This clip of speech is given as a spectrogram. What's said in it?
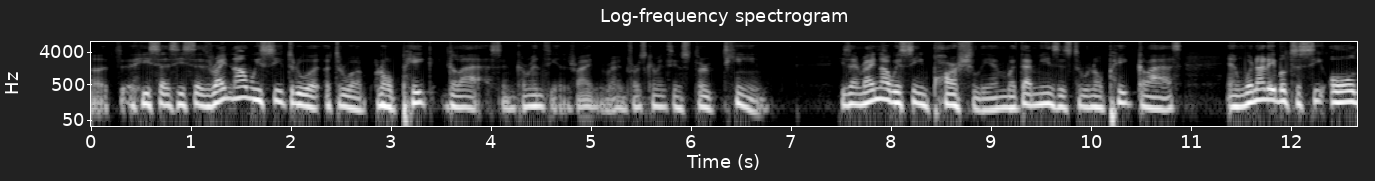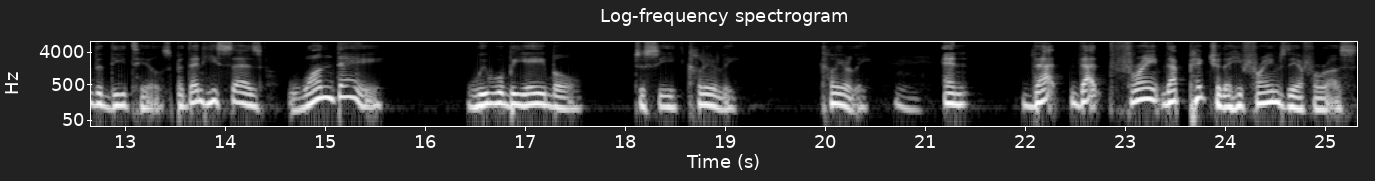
uh, he says he says right now we see through a through a, an opaque glass in Corinthians right in First Corinthians thirteen. He said right now we're seeing partially, and what that means is through an opaque glass, and we're not able to see all the details. But then he says one day we will be able to see clearly, clearly. And that that frame, that picture that he frames there for us,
